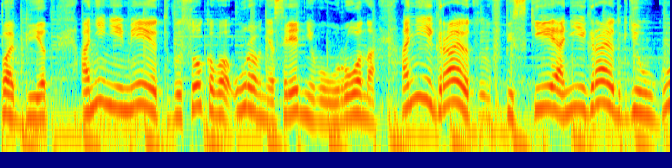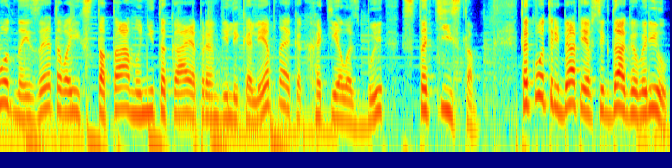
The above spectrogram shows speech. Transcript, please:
побед. Они не имеют высокого уровня среднего урона. Они играют в песке, они играют где угодно, из-за этого их стата, ну не такая прям великолепная, как хотелось бы статистам. Так вот, ребят, я всегда говорил,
